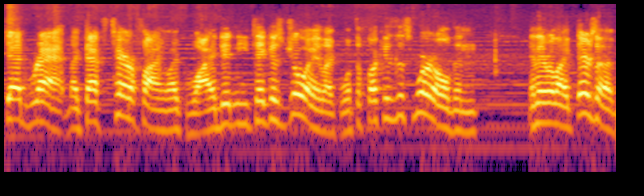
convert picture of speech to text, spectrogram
dead rat. Like that's terrifying. Like why didn't he take his joy? Like what the fuck is this world? And and they were like, "There's a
